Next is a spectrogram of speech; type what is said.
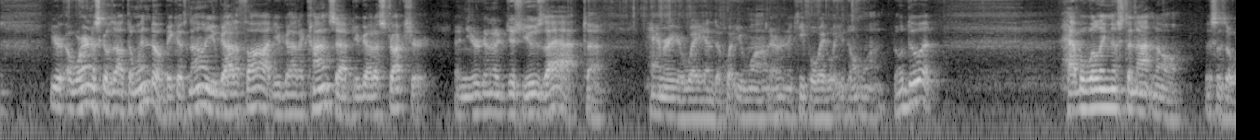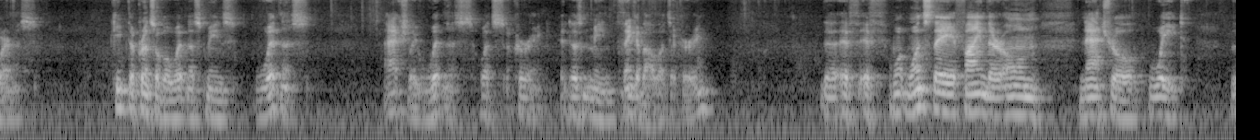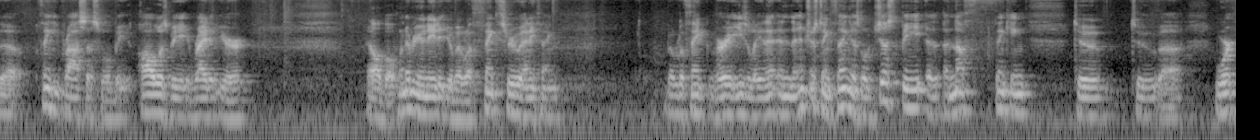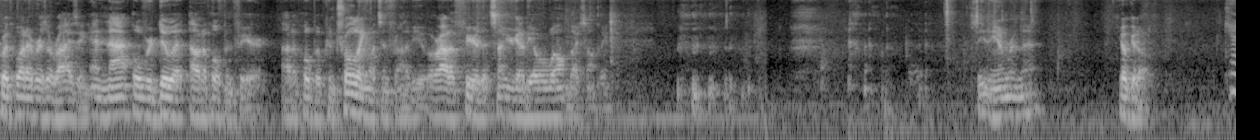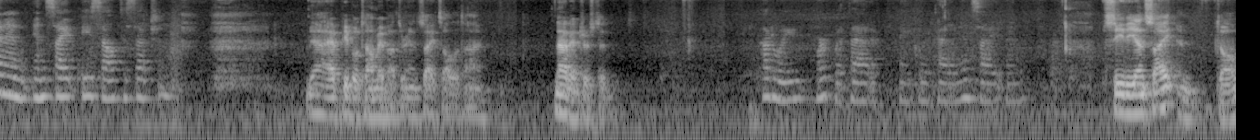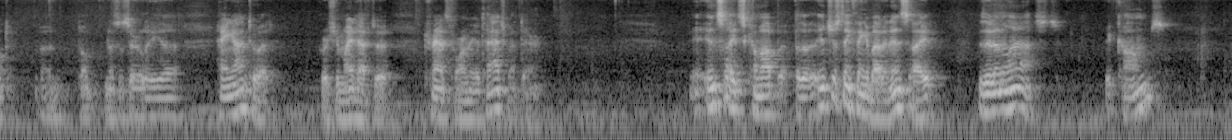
your awareness goes out the window because now you've got a thought, you've got a concept, you've got a structure, and you're going to just use that to hammer your way into what you want to keep away what you don't want. Don't do it. Have a willingness to not know. This is awareness. Keep the principal witness means witness. Actually, witness what's occurring. It doesn't mean think about what's occurring. The, if, if once they find their own natural weight, the thinking process will be always be right at your elbow. Whenever you need it, you'll be able to think through anything. Be able to think very easily. And, and the interesting thing is, it'll just be enough thinking to to uh, work with whatever is arising and not overdo it out of hope and fear, out of hope of controlling what's in front of you, or out of fear that some, you're going to be overwhelmed by something. See the humor in that? You'll get old. Can an insight be self-deception? Yeah, I have people tell me about their insights all the time. Not interested. How do we work with that if we think we've had an insight and, See the insight and don't uh, don't necessarily uh, hang on to it. Of course, you might have to transform the attachment there. I- Insights come up. The interesting thing about an insight is it doesn't last. It comes.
